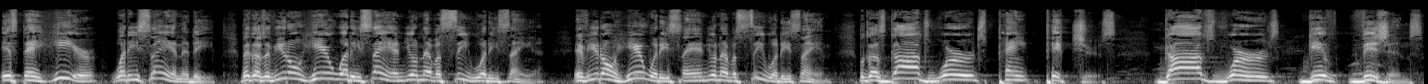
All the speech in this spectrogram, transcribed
is to hear what he's saying to thee. Because if you don't hear what he's saying, you'll never see what he's saying. If you don't hear what he's saying, you'll never see what he's saying. Because God's words paint pictures. God's words give visions.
